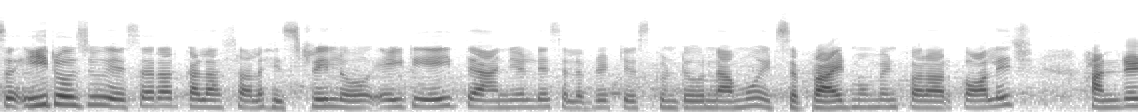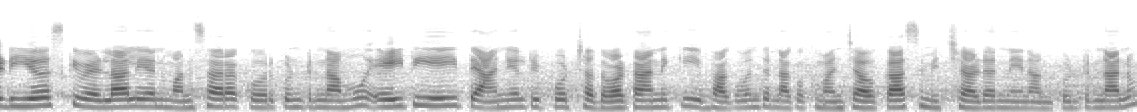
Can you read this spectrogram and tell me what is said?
సో ఈరోజు ఎస్ఆర్ఆర్ కళాశాల హిస్టరీలో eighty eighth annual day celebrate చేసుకుంటూ ఉన్నాము. It's a pride moment for our college hundred ఇయర్స్కి వెళ్ళాలి అని మనసారా కోరుకుంటున్నాము. ఎయిటీ ఎయిత్ యాన్యువల్ రిపోర్ట్ చదవటానికి భగవంతుడు నాకు ఒక మంచి అవకాశం ఇచ్చాడని నేను అనుకుంటున్నాను.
